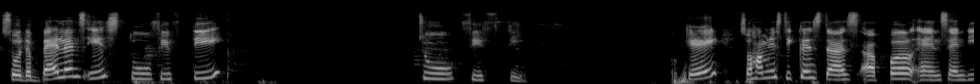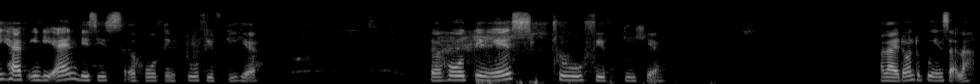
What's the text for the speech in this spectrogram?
So the balance is 250, 250. Okay, so how many stickers does uh, Pearl and Sandy have in the end? This is a whole thing, 250 here. The whole thing is 250 here. I don't want to put inside lah.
